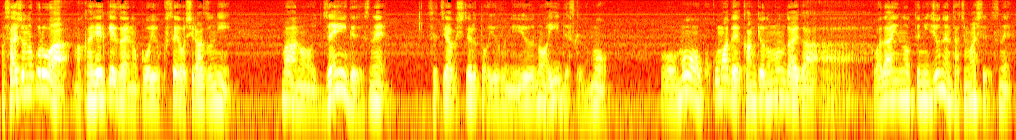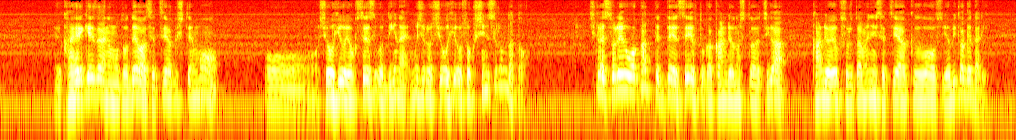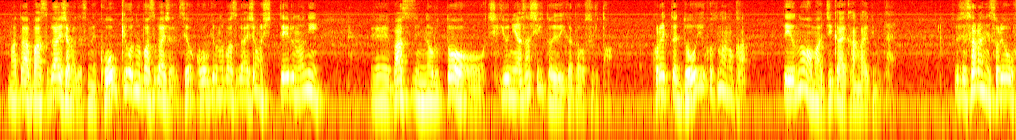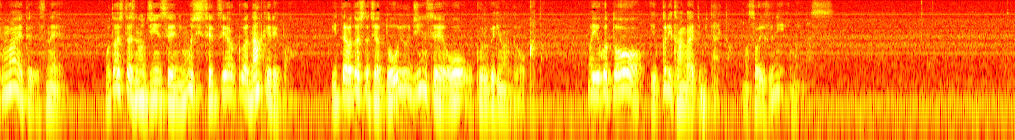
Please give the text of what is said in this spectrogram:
ま、最初の頃は、まあ、貨幣経済のこういう癖を知らずに、まあ、あの善意でですね節約してるというふうに言うのはいいですけどももうここまで環境の問題が話題に乗って20年経ちましてですね貨幣経済の下では節約しても消費を抑制することできない。むしろ消費を促進するんだと。しかしそれを分かってて政府とか官僚の人たちが官僚を良くするために節約を呼びかけたりまたバス会社がですね公共のバス会社ですよ。公共のバス会社も知っているのに、えー、バスに乗ると地球に優しいという言い方をすると。これ一体どういうことなのかっていうのをまあ次回考えてみたい。そしてさらにそれを踏まえてですね私たちの人生にもし節約がなければ一体私たちはどういう人生を送るべきなんだろうかとまあ、いうことをゆっくり考えてみたいと、まあ、そういうふうに思います。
